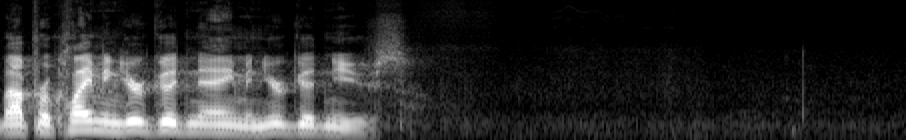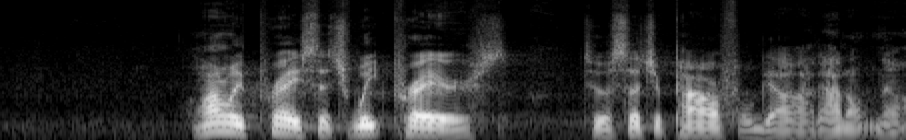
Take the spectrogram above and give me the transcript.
by proclaiming your good name and your good news. Why don't we pray such weak prayers to such a powerful God? I don't know.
